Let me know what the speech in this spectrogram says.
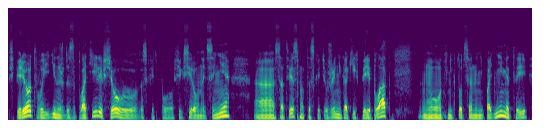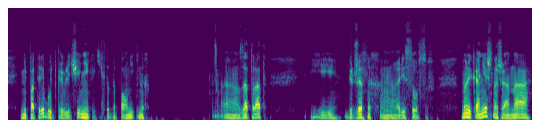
вперед, вы единожды заплатили, все, так сказать, по фиксированной цене, а, соответственно, так сказать, уже никаких переплат, вот, никто цены не поднимет и не потребует привлечения каких-то дополнительных а, затрат и бюджетных ресурсов. Ну и, конечно же, она,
